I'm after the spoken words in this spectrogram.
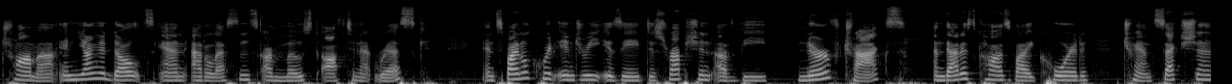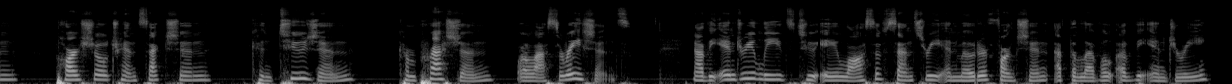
trauma and young adults and adolescents are most often at risk. And spinal cord injury is a disruption of the nerve tracts and that is caused by cord transection, partial transection, contusion, compression, or lacerations. Now, the injury leads to a loss of sensory and motor function at the level of the injury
